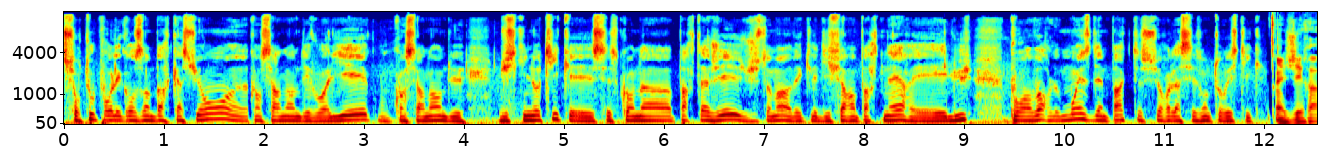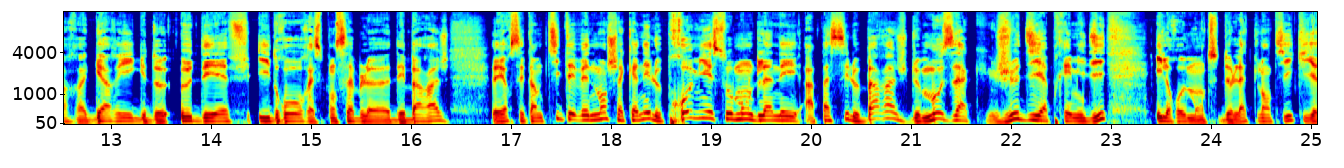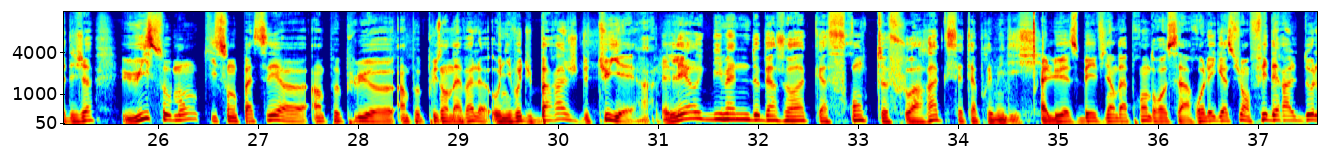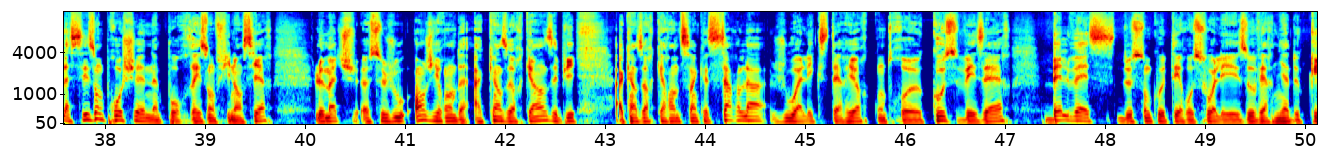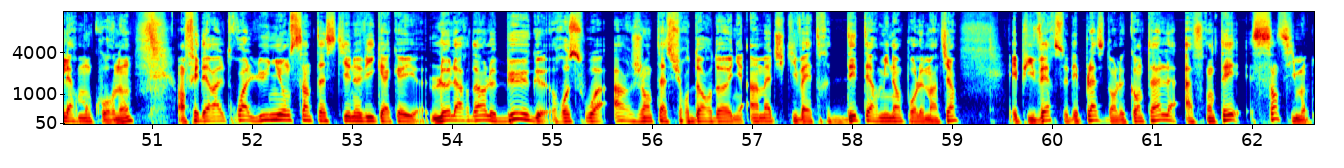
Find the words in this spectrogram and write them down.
Surtout pour les grosses embarcations euh, concernant des voiliers ou concernant du, du ski nautique. Et c'est ce qu'on a partagé justement avec les différents partenaires et élus pour avoir le moins d'impact sur la saison touristique. Gérard Garrigue de EDF Hydro, responsable des barrages. D'ailleurs, c'est un petit événement chaque année. Le premier saumon de l'année a passé le barrage de Mosaque jeudi après-midi. Il remonte de l'Atlantique. Il y a déjà huit saumons qui sont passés euh, un peu plus euh, un peu plus en aval au niveau du barrage de Tuyère. Les rugbymen de Bergerac affrontent Floirac cet après-midi. L'USB vient d'apprendre sa relégation en Fédéral 2 la saison prochaine pour raisons financières. Le match euh, se joue en Gironde à 15h15 et puis à 15h45 Sarlat joue à l'extérieur contre Causse-Vézère. Belvès de son côté reçoit les Auvergnats de Clermont-Cournon. En Fédéral 3, l'Union Saint Astienovic accueille le Lardin. Le Bug reçoit Argentat sur Dordogne, un match qui va être déterminant pour le maintien. Et puis Vert se déplace dans le Cantal affronter Saint-Simon.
